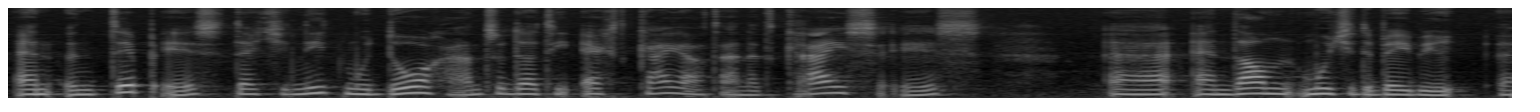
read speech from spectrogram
En een tip is dat je niet moet doorgaan zodat hij echt keihard aan het krijsen is. Eh, en dan moet je de baby eh,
